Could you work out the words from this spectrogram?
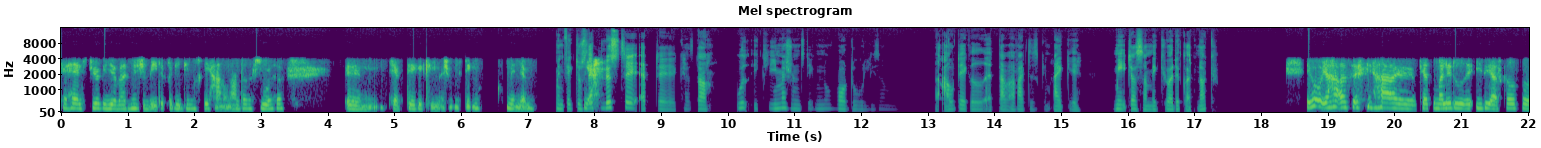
kan have en styrke i at være et nichemedie, fordi de måske har nogle andre ressourcer. øh, til at dække klimajournalistikken. Men, øh, men fik du slet Ja. ikke lyst til at øh, kaste dig ud i klimajournalistikken nu, hvor du ligesom havde afdækket, at der var faktisk en række medier, som ikke gjorde det godt nok? Jo, jeg har også jeg har, øh, kastet mig lidt ud i det. Jeg har skrevet, for,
